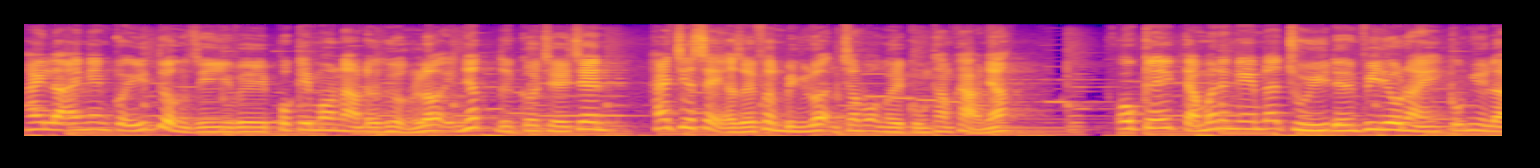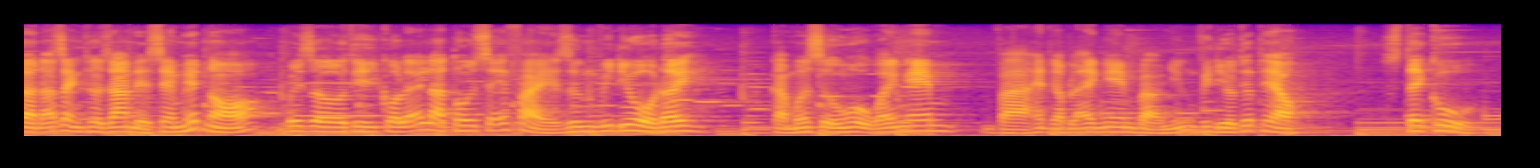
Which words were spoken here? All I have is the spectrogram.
Hay là anh em có ý tưởng gì về Pokemon nào được hưởng lợi nhất từ cơ chế trên? Hãy chia sẻ ở dưới phần bình luận cho mọi người cùng tham khảo nhé Ok, cảm ơn anh em đã chú ý đến video này cũng như là đã dành thời gian để xem hết nó. Bây giờ thì có lẽ là tôi sẽ phải dừng video ở đây. Cảm ơn sự ủng hộ của anh em và hẹn gặp lại anh em vào những video tiếp theo. Stay cool.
